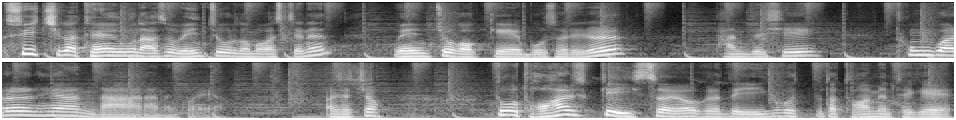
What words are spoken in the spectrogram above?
스위치가 되고 나서 왼쪽으로 넘어갔을 때는 왼쪽 어깨의 모서리를 반드시 통과를 해야 한다라는 거예요. 아셨죠? 또 더 할 게 있어요. 그런데 이것보다 더 하면 되게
